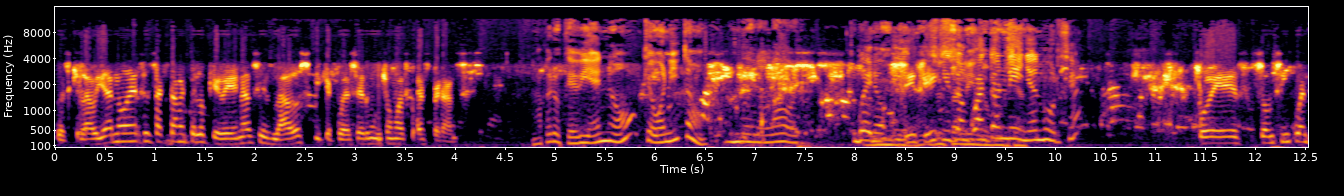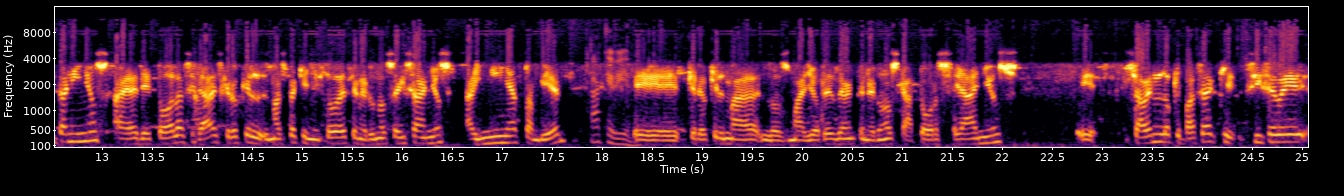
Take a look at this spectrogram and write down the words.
pues que la vida no es exactamente lo que ven a sus lados y que puede ser mucho más que la esperanza. Ah, pero qué bien, ¿no? Qué bonito. Bueno, Sí, sí. ¿y son cuántos niños, Murcia? Pues son 50 niños eh, de todas las edades, creo que el más pequeñito debe tener unos 6 años, hay niñas también, Ah, qué bien. eh, creo que el ma- los mayores deben tener unos 14 años. Eh, ¿Saben lo que pasa? Que sí se ve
